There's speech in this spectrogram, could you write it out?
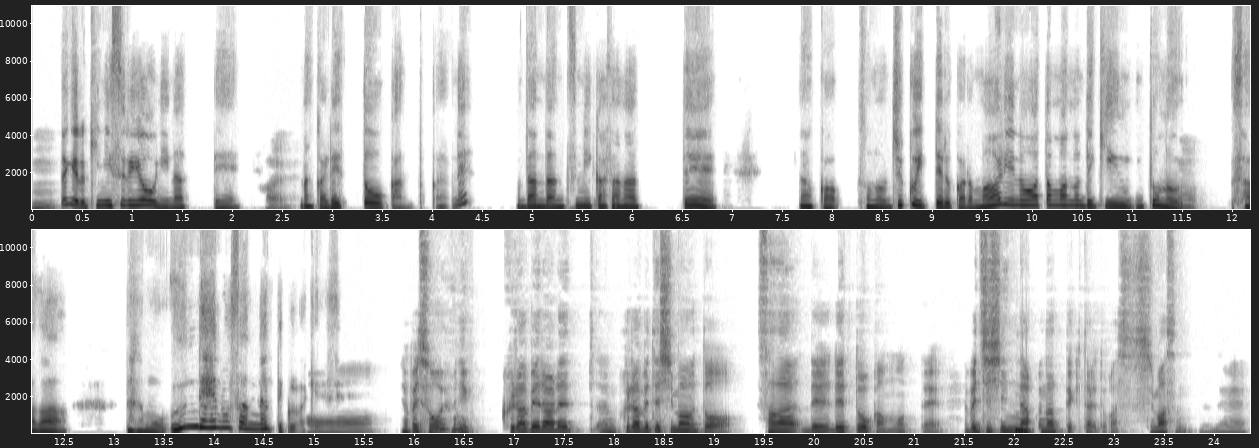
うん。だけど気にするようになって、はい。なんか劣等感とかね、だんだん積み重なって、なんか、その塾行ってるから周りの頭の出来とのうん差が、なんかもう運命の差になってくるわけですよ。やっぱりそういうふうに比べられ、比べてしまうと、差で劣等感を持って、やっぱり自信なくなってきたりとかしますんでね。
